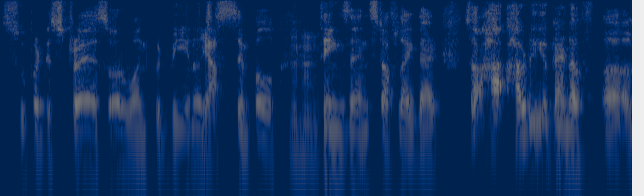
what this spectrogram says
super distress, or one could be, you know, yeah. just simple mm-hmm. things and stuff like that. So, how, how do you kind of uh,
